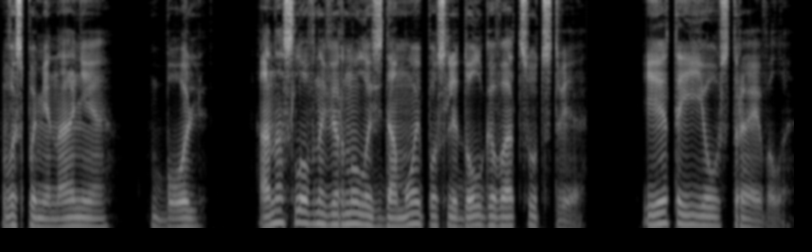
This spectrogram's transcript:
воспоминания, боль. Она словно вернулась домой после долгого отсутствия, и это ее устраивало.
